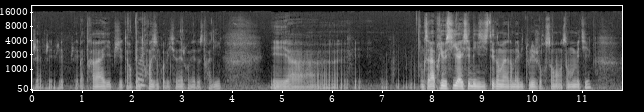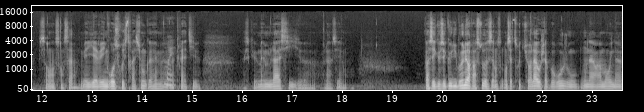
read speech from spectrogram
j'avais pas de travail et puis j'étais en pleine transition professionnelle, je revenais d'Australie. Et, donc ça m'a appris aussi à essayer d'exister dans ma, dans ma vie de tous les jours sans, sans mon métier sans, sans, ça. Mais il y avait une grosse frustration quand même euh, créative. Parce que même là, si. Euh, voilà, c'est. Enfin, c'est que c'est que du bonheur, enfin, surtout dans cette structure-là, au Chapeau Rouge, où on a vraiment une,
